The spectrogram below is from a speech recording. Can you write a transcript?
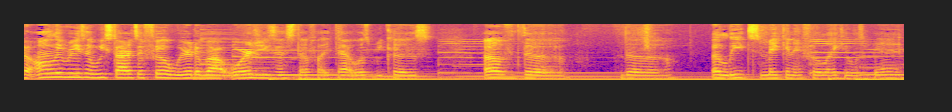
The only reason we started to feel weird about orgies and stuff like that was because of the the elites making it feel like it was bad.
